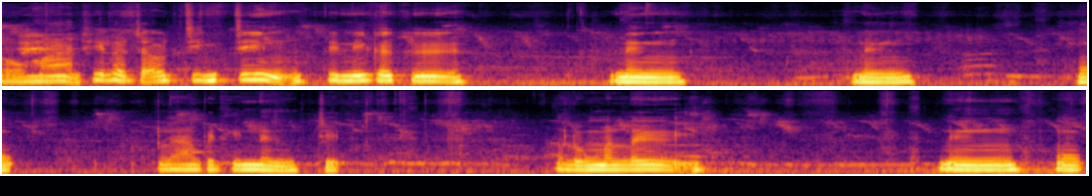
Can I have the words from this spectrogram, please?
ต่อมาที่เราจะเอาจริง ๆ ทีนี้ก็คือ หนึ่งหนึ่งหกล่างไปที่หนึ่งเจ็ดลงมาเลยหนึ่งหก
